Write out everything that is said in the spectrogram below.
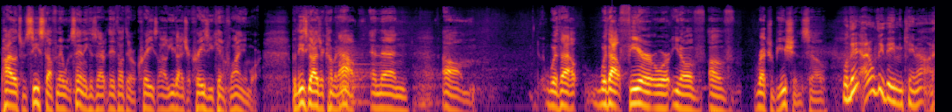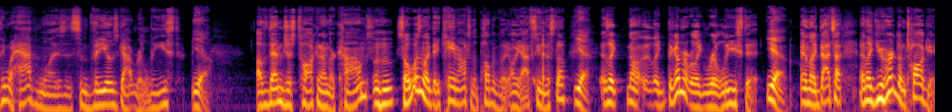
pilots would see stuff and they wouldn't say anything because they thought they were crazy. Oh, you guys are crazy! You can't fly anymore. But these guys are coming out and then um, without without fear or you know of of retribution. So Well, they, I don't think they even came out. I think what happened was that some videos got released yeah, of them just talking on their comms. Mm-hmm. So it wasn't like they came out to the public like, "Oh yeah, I've seen this stuff." Yeah. it's like no, like the government like released it, yeah, and like that's how, and like you heard them talking,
